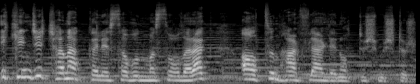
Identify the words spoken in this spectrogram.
ikinci Çanakkale savunması olarak altın harflerle not düşmüştür.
